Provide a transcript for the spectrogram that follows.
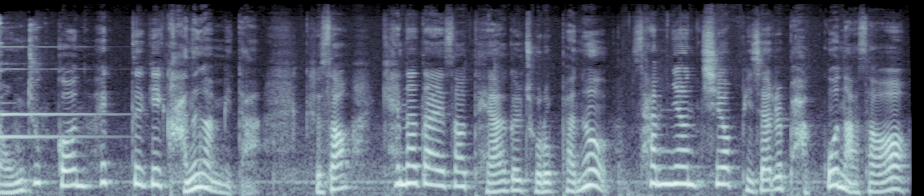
영주권 획득이 가능합니다. 그래서 캐나다에서 대학을 졸업한 후 3년 취업 비자를 받고 나서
